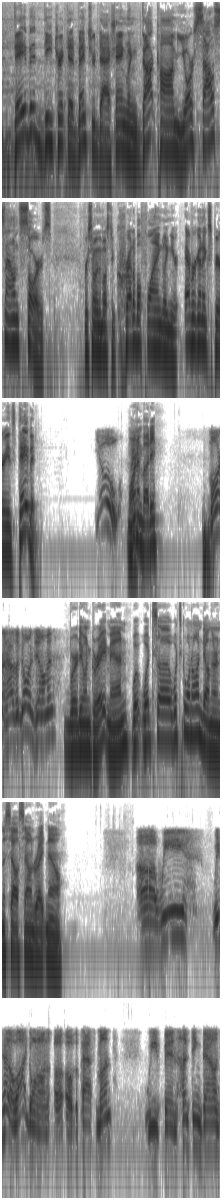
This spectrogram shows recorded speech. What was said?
David Dietrich, adventure-angling.com, your South Sound source for some of the most incredible fly angling you're ever going to experience. David, Yo, Morning, buddy. Morning. How's it going, gentlemen? We're doing great, man. What, what's uh, what's going on down there in the South Sound right now? Uh, we we've had a lot going on uh, over the past month. We've been hunting down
